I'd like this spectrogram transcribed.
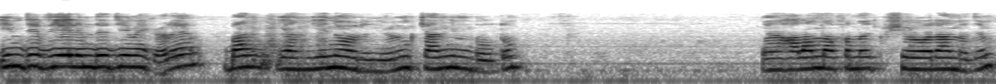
indir diyelim dediğime göre ben yani yeni öğreniyorum. Kendim buldum. Yani halamdan falan hiçbir şey öğrenmedim.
